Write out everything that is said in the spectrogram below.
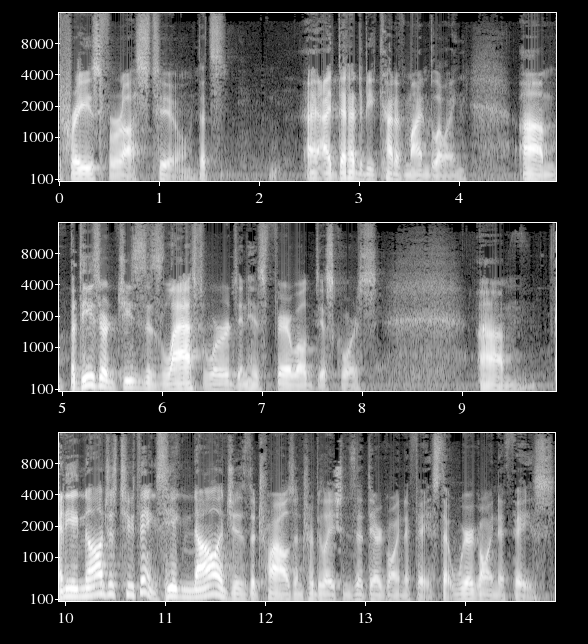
prays for us too. That's I, I, that had to be kind of mind blowing. Um, but these are Jesus' last words in his farewell discourse. Um, and he acknowledges two things. He acknowledges the trials and tribulations that they're going to face, that we're going to face.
